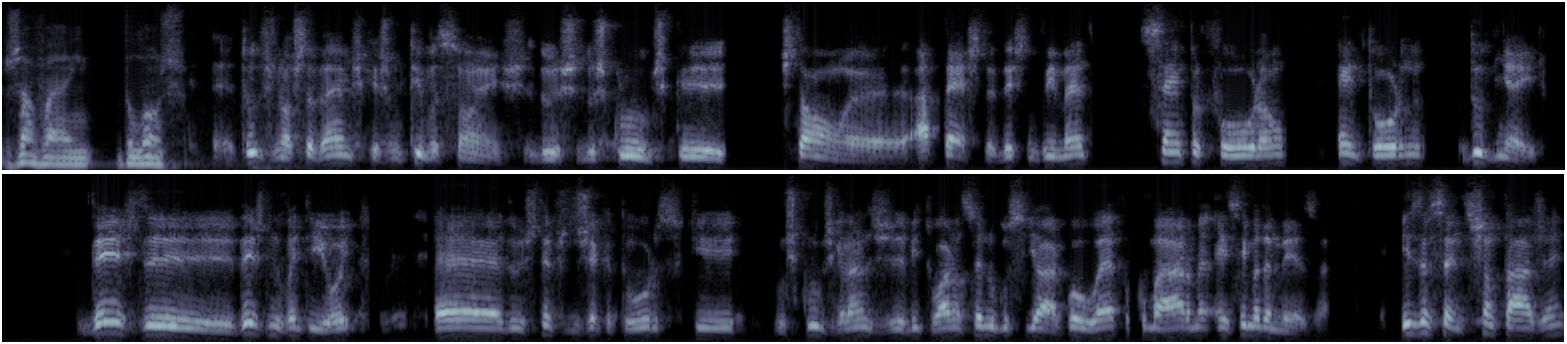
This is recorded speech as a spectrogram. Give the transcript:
já vem de longe. Eh, todos nós sabemos que as motivações dos, dos clubes que estão uh, à testa deste movimento sempre foram em torno do dinheiro. Desde, desde 98, uh, dos tempos do G14, que os clubes grandes habituaram-se a negociar com a UEFA com uma arma em cima da mesa, exercendo chantagem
